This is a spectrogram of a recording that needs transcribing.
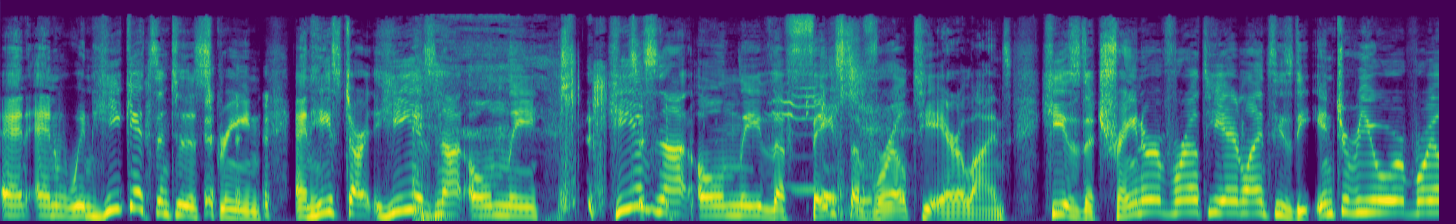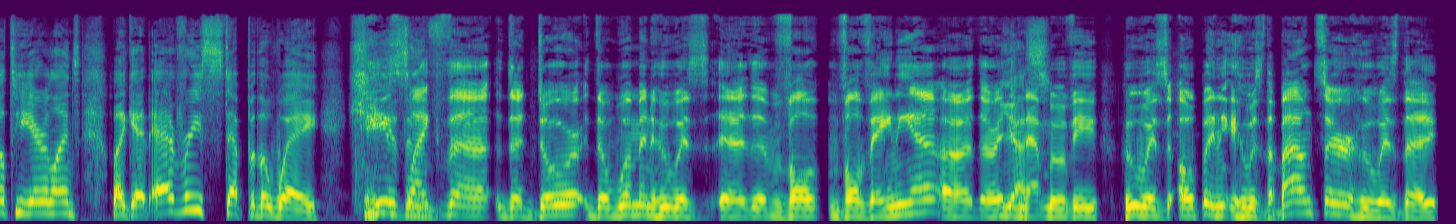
And and when he gets into the screen and he start, he is not only he is not only the face of Royalty Airlines. He is the trainer of Royalty Airlines. He's the interviewer of Royalty Airlines. Like at every step of the way, he He's in- like the the door the woman who was uh, the uh, the, in Yes. that movie who was open who was the bouncer who was the,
